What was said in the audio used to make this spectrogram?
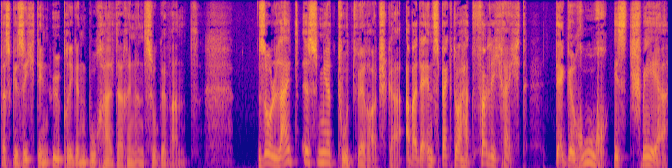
das Gesicht den übrigen Buchhalterinnen zugewandt. So leid es mir tut, Verotschka, aber der Inspektor hat völlig recht. Der Geruch ist schwer.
